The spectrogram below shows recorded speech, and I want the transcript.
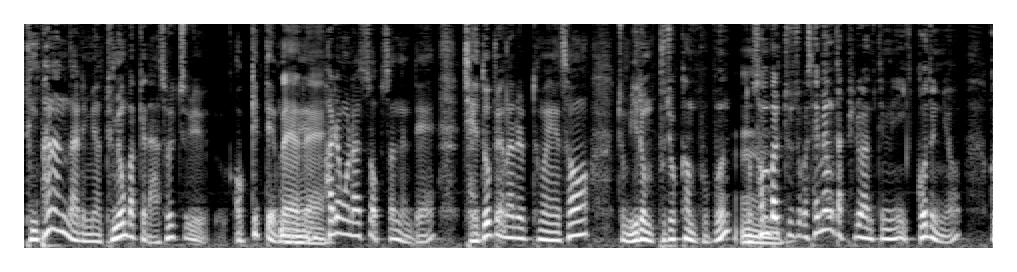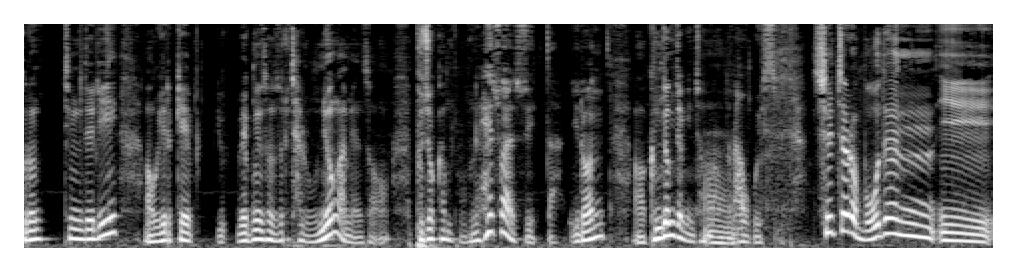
등판한 날이면 두 명밖에 나설 수 없기 때문에 네네. 활용을 할 수 없었는데 제도 변화를 통해서 좀 이런 부족한 부분 또 음. 선발 투수가 세 명 다 필요한 팀이 있거든요. 그런 팀들이 어, 이렇게 외국인 선수를 잘 운영하면서 부족한 부분을 해소할 수 있다. 이런 어, 긍정적인 전망도 어. 나오고 있습니다. 실제로 모든 이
